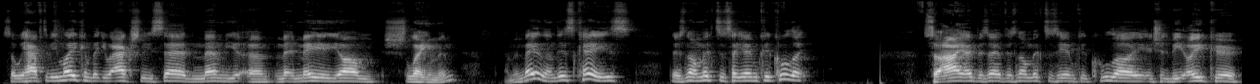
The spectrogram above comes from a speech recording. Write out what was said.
So we have to be making that you actually said mem uh, meya yom shleimim. And Mamela, in this case, there's no mikzah sayim kikulai. So I, I if there's no mikzah sayim kikulai, it should be oiker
